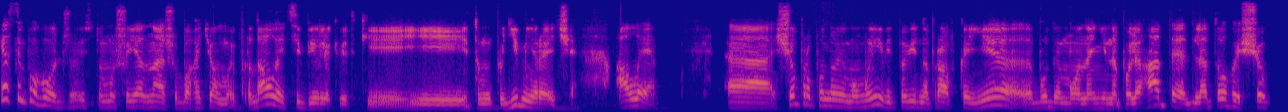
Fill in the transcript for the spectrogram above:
Я з цим погоджуюсь, тому що я знаю, що багатьом ми продали ці білі квітки і тому подібні речі. Але що пропонуємо ми? Відповідна правка є. Будемо на ній наполягати для того, щоб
